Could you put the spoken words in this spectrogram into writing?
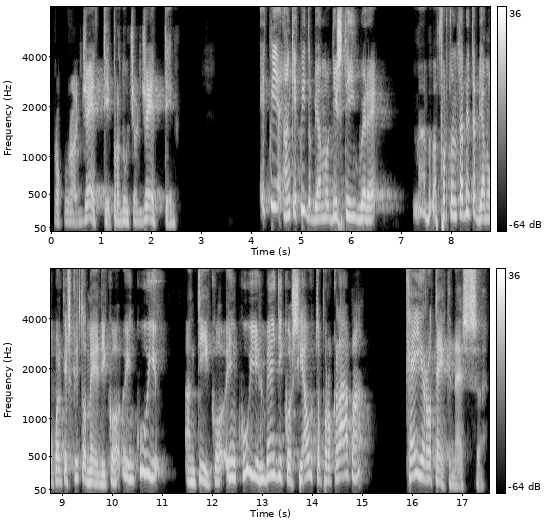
procura oggetti, produce oggetti. E qui, anche qui dobbiamo distinguere fortunatamente abbiamo qualche scritto medico in cui, antico in cui il medico si autoproclama Keirotechnes,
